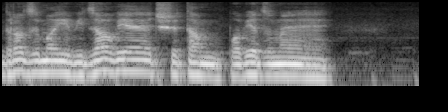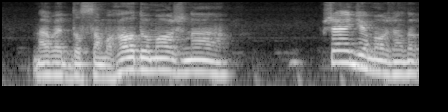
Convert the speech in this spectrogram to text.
drodzy moi widzowie, czy tam powiedzmy nawet do samochodu można. Wszędzie można. No,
